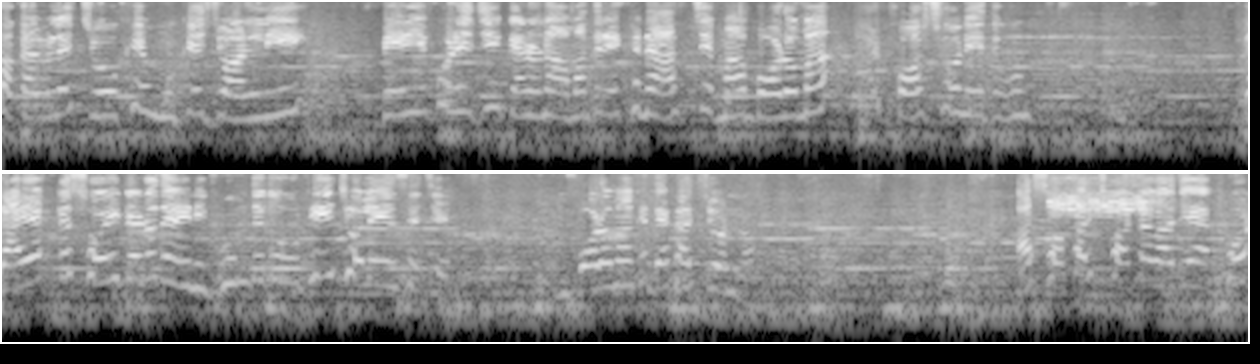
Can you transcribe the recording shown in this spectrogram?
সকালবেলায় চোখে মুখে জল নিয়ে বেরিয়ে পড়েছি, কেননা আমাদের এখানে আসছে মা, বড় মা, আর পছন দেখুন। গায়ে একটা সোয়েটারও দেয়নি, ঘুম থেকে উঠেই চলে এসেছে বড় মাকে দেখার জন্য। আর সকাল ছটা বাজে এখন।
